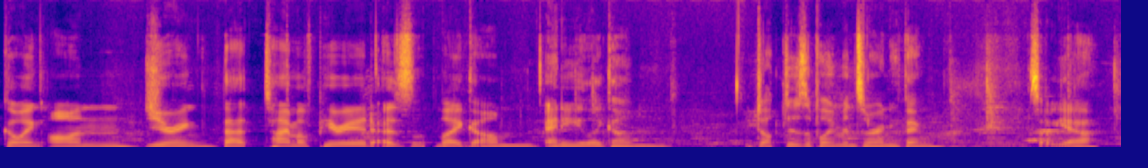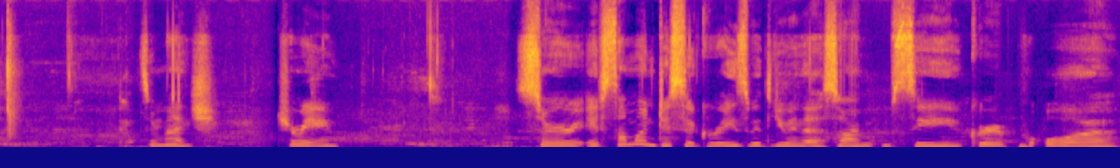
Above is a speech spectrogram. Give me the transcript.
going on during that time of period as like um any like um doctor's appointments or anything. So yeah. Thanks so much. Sheree. So, if someone disagrees with you in the SRMC group or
